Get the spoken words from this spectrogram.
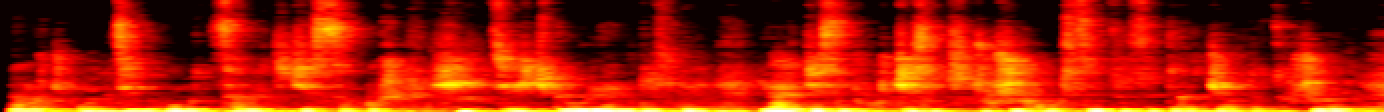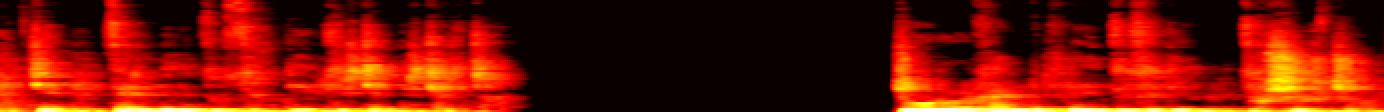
Ямар ч үн цэнгүй мэт санагдчихсэн бүр хизээч би өөрийн амьдралдаа яаж ийсэн хүчээсэн ч зөвшөөрөхгүй гэсэн зүйлсүүдийг чи одоо зөвшөөрөв чи зарим нэгэн зүйлсүүдтэй эвлэрч амьдарч эхэлж байгаа. Чи өөрөө өөрийнхөө амьдралдаа энэ зүйлсүүдийг зөвшөөрч байгаа.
